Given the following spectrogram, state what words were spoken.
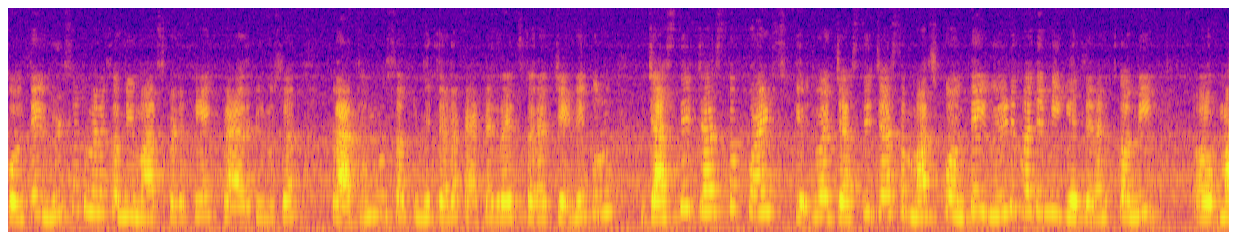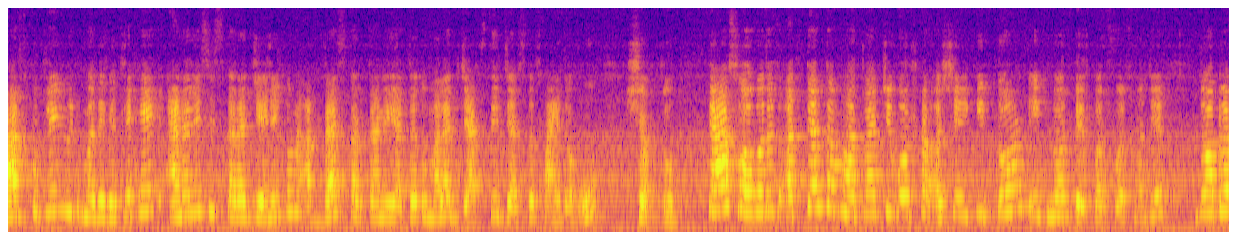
कोणत्या युनिट्सला तुम्हाला कमी मार्क्स पडलेत? हे एक प्रायोरिटीनुसार प्राधान्यानुसार तुम्ही त्याला कॅटेगराईज करा. जेणेकरून जास्तीत जास्त पॉईंट्स किंवा जास्तीत जास्त मार्क्स कोणत्या युनिटमध्ये मी घेतले आणि कमी मार्क्स कुठल्या युनिटमध्ये घेतले हे एक अनालिसिस करा. जेणेकरून अभ्यास करताना याचा तुम्हाला जास्तीत जास्त फायदा होऊ शकतो. त्यासोबतच अत्यंत महत्वाची गोष्ट अशी आहे की डोंट इग्नोर पेपर फर्स्ट म्हणजे जो आपला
